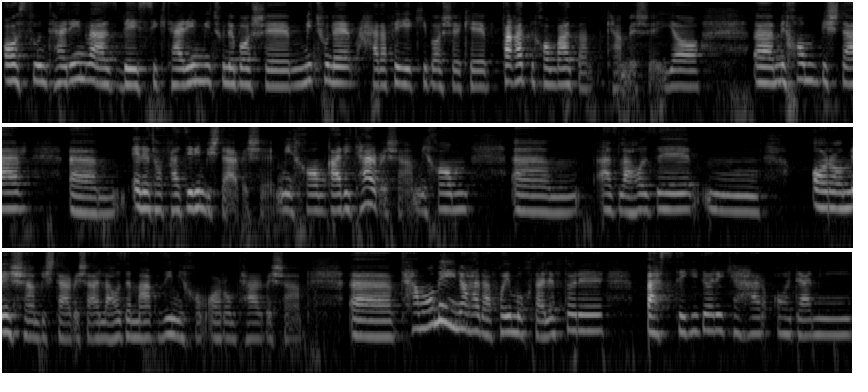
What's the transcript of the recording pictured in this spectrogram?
آسون ترین و از بیسیک ترین می‌تونه باشه می‌تونه هدف یکی باشه که فقط می‌خوام وزنم کم بشه یا می‌خوام بیشتر انعطاف پذیریم بیشتر بشه می‌خوام قوی تر بشم می‌خوام از لحاظ آرامشم بیشتر بشه از لحاظ مغزی می‌خوام آرام تر بشم تمام اینا هدف های مختلف داره بستگی داره که هر آدمی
